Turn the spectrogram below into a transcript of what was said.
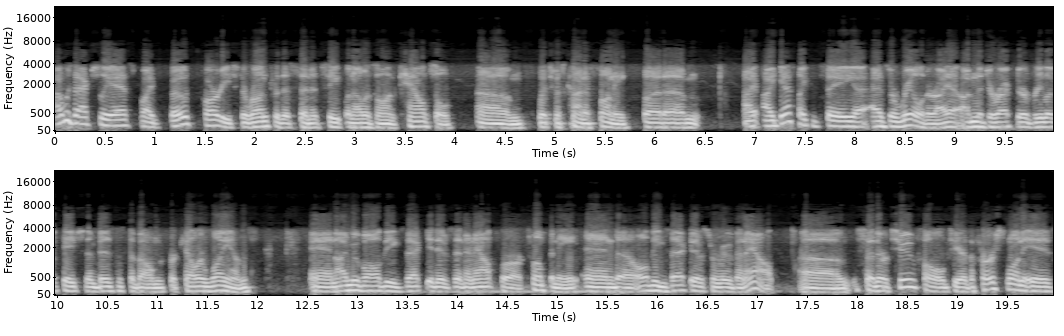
I was actually asked by both parties to run for the Senate seat when I was on council, um, which was kind of funny. But um, I, I guess I could say, uh, as a realtor, I, I'm the director of relocation and business development for Keller Williams, and I move all the executives in and out for our company, and uh, all the executives are moving out. Um, so there are two folds here. The first one is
